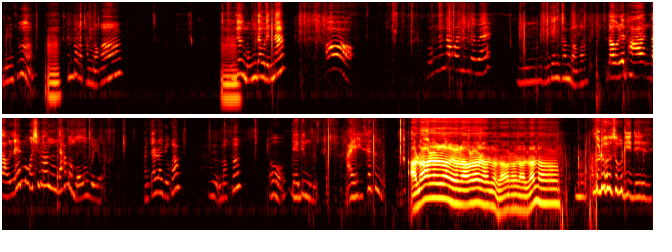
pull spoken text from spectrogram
민수, 음, 햄버거 밥 먹어. 음. 민경이 먹는다고 그랬나? 어. 먹는다고 했는데 왜? 음, 민경이 밥 먹어. 나 원래 반, 나 원래 햄버거 싫어하는데 한번 먹어보려고. 반 잘라줘가? 응, 이만큼? 어, 네 등분. 아예 세 등분. 알라라라라라라라라라라 뭐 그런 소리를.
